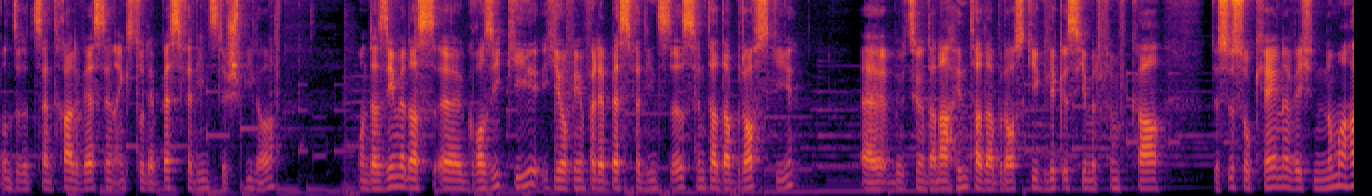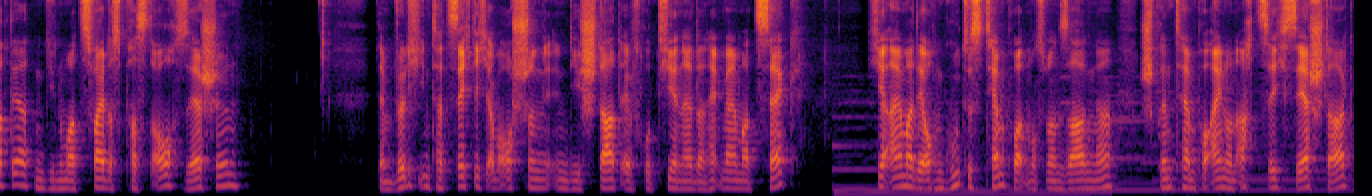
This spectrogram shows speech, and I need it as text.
unsere Zentrale. Wer ist denn eigentlich so der bestverdienste Spieler? Und da sehen wir, dass äh, Grozicki hier auf jeden Fall der bestverdienste ist, hinter Dabrowski. Äh, beziehungsweise danach hinter Dabrowski. Glick ist hier mit 5k. Das ist okay, ne? Welche Nummer hat er? Die Nummer 2, das passt auch. Sehr schön. Dann würde ich ihn tatsächlich aber auch schon in die Startelf rotieren. Ne? Dann hätten wir einmal Zack. Hier einmal, der auch ein gutes Tempo hat, muss man sagen. Ne? Sprinttempo 81, sehr stark.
